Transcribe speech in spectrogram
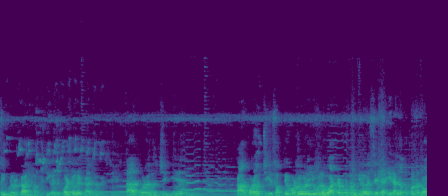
সেইগুলোর কাজ হবে, ঠিক আছে, কলটলের কাজ হবে। তারপরে হচ্ছে গিয়ে তারপরে হচ্ছে কি সব থেকে বড় ব্যাপার, এই যে ওয়াটারটা তৈরি হবে সেটা এরা যতক্ষণ রং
